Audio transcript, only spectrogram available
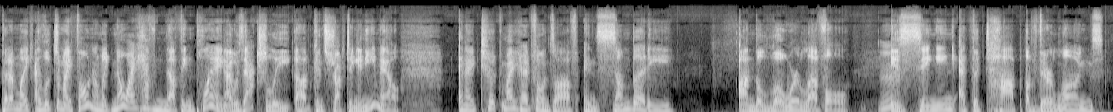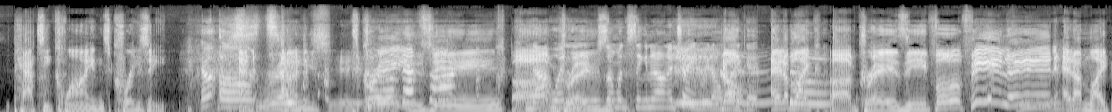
But I'm like, I looked at my phone and I'm like, no, I have nothing playing. I was actually uh, constructing an email. And I took my headphones off and somebody on the lower level is singing at the top of their lungs Patsy Cline's Crazy. Uh-oh. Crazy. Crazy. Not I'm when crazy. someone's singing it on a train. We don't No, like it. and I'm like, I'm crazy for feeling, mm-hmm. and I'm like,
